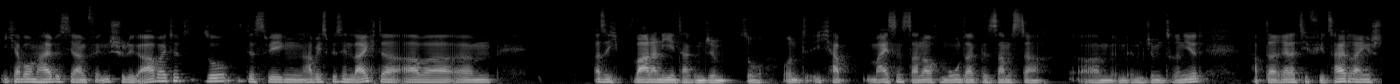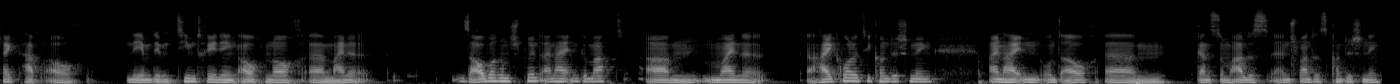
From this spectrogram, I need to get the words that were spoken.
ich habe auch ein halbes Jahr im Fitnessstudio gearbeitet, so, deswegen habe ich es ein bisschen leichter, aber ähm, also ich war dann jeden Tag im Gym, so, und ich habe meistens dann auch Montag bis Samstag ähm, im, im Gym trainiert, habe da relativ viel Zeit reingestreckt, habe auch neben dem Teamtraining auch noch äh, meine sauberen Sprinteinheiten gemacht, ähm, meine High-Quality-Conditioning-Einheiten und auch ähm, ganz normales, entspanntes Conditioning.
